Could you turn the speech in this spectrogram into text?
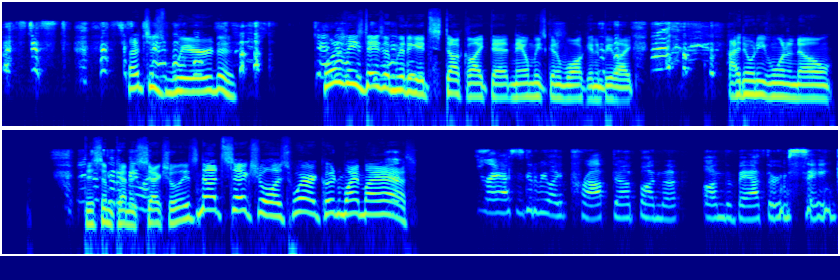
That's just that's just, That's just weird. One of these days, I'm going to get stuck like that. Naomi's going to walk in and be like, I don't even want to know. There's some kind of like- sexual. It's not sexual. I swear I couldn't wipe my ass. Your ass is gonna be like propped up on the on the bathroom sink,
